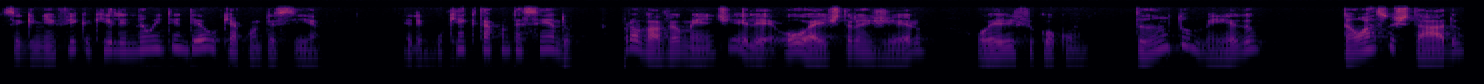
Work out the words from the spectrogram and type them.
significa que ele não entendeu o que acontecia. Ele, o que é que está acontecendo? Provavelmente ele ou é estrangeiro ou ele ficou com tanto medo, tão assustado,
